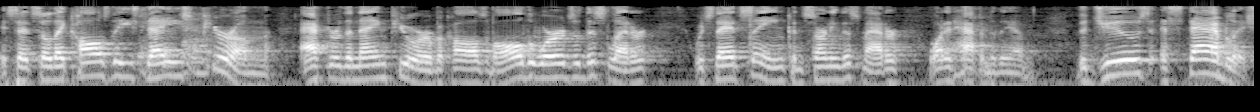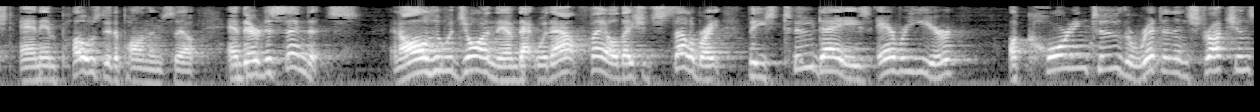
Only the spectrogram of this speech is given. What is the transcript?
it said, So they caused these days Purim after the name Pur because of all the words of this letter which they had seen concerning this matter, what had happened to them. The Jews established and imposed it upon themselves and their descendants and all who would join them that without fail they should celebrate these two days every year according to the written instructions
